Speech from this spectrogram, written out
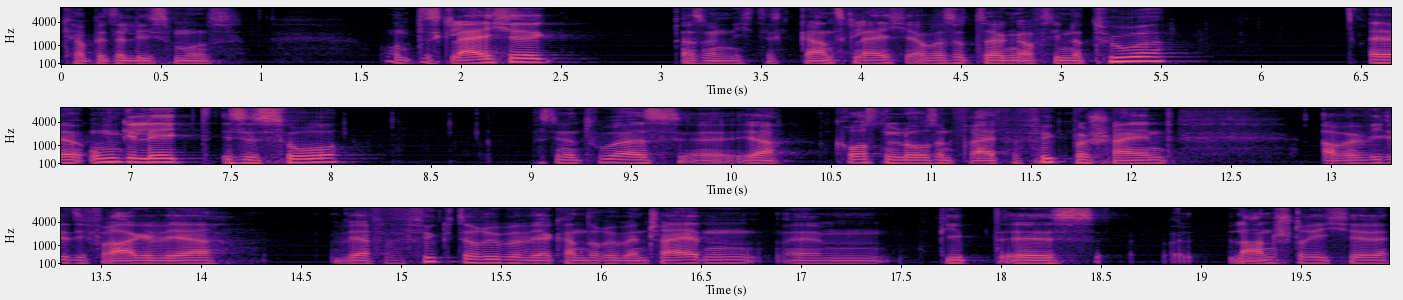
Kapitalismus. Und das Gleiche, also nicht das ganz Gleiche, aber sozusagen auf die Natur äh, umgelegt ist es so, dass die Natur als äh, ja, kostenlos und frei verfügbar scheint. Aber wieder die Frage, wer, wer verfügt darüber, wer kann darüber entscheiden? Ähm, gibt es Landstriche,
